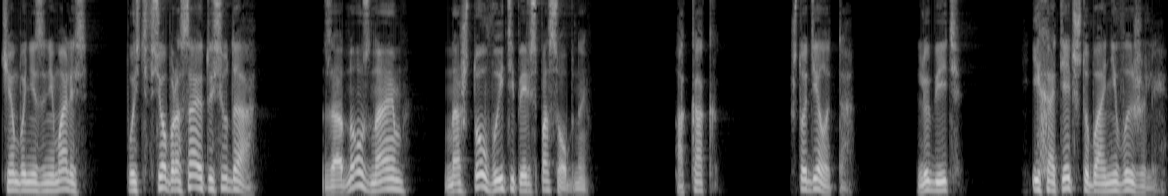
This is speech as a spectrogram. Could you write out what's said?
Чем бы ни занимались, пусть все бросают и сюда. Заодно узнаем, на что вы теперь способны. А как? Что делать-то? Любить. И хотеть, чтобы они выжили.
